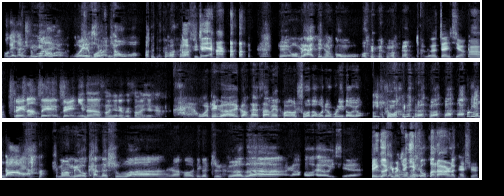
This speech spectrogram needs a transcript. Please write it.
我给他直播因为来着我。也喜欢跳舞，哦，是这样，对我们俩经常共舞。那真行啊！北呢？北北，你的房间里会放一些啥？哎呀，我这个刚才三位朋友说的，我这屋里都有。不挺大呀？什么没有看的书啊，然后这个纸壳子啊，然后还有一些，北哥是不是最近收破烂了？开始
